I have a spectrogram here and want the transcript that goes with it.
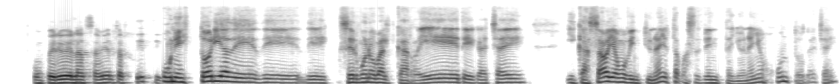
un periodo de lanzamiento artístico. una historia de, de- de ser bueno para el carrete, ¿cachai? y casados, llevamos 21 años, estamos hace 31 años juntos, ¿cachai?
